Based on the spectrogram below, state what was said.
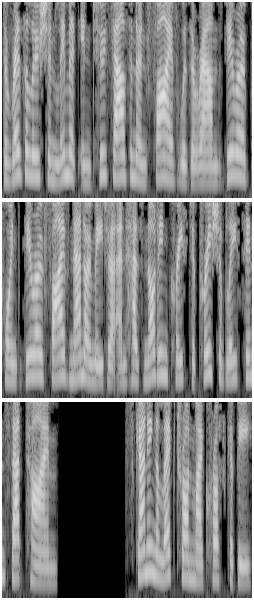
The resolution limit in 2005 was around 0.05 nanometer and has not increased appreciably since that time. Scanning electron microscopy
